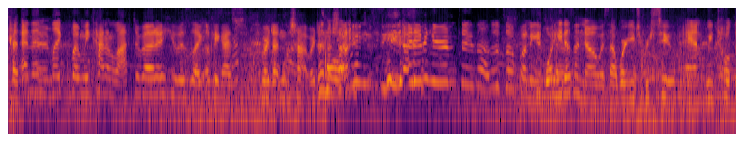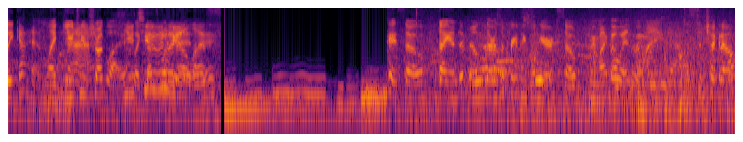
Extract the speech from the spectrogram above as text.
catching And then him. like when we kind of laughed about it, he was like, "Okay, guys, we're done the shot. We're done the oh, shot." I didn't see. I didn't hear him say that. That's so funny. What he doesn't know is that we're YouTubers too, and we totally get him. Like yeah. YouTube struggle life. YouTube like that's what it real is. life. Okay, so Diane didn't know there was a free people here, so we might go in. We might just to check it out.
